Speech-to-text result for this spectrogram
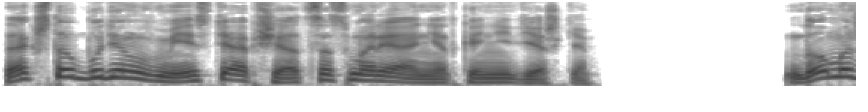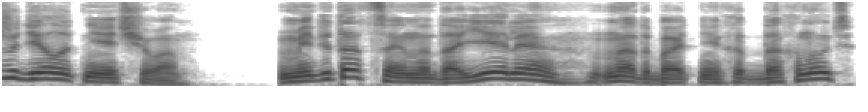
Так что будем вместе общаться с марионеткой Недежки. Дома же делать нечего. Медитации надоели, надо бы от них отдохнуть.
